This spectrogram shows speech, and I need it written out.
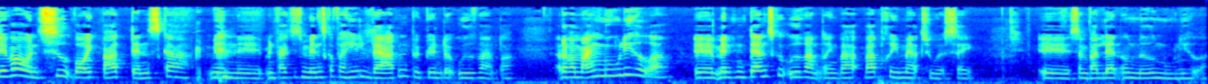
det var jo en tid, hvor ikke bare danskere, men, øh, men faktisk mennesker fra hele verden begyndte at udvandre. Og der var mange muligheder, øh, men den danske udvandring var, var primært til USA øh, som var landet med muligheder.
